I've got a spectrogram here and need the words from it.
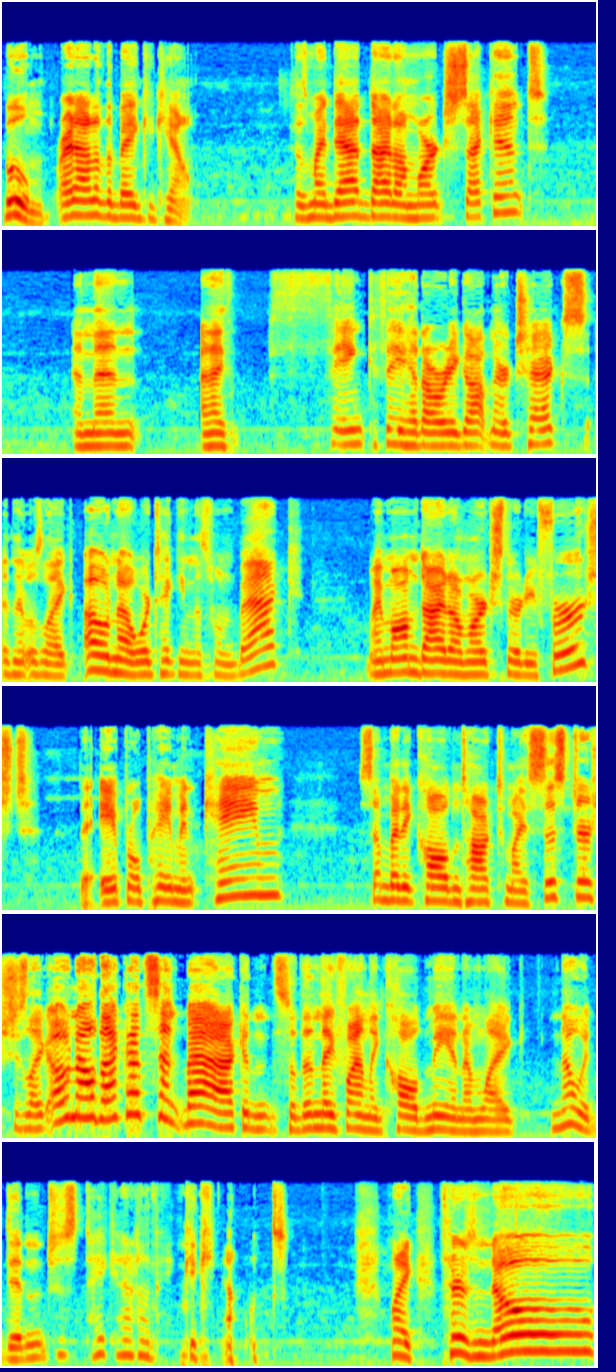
Boom! Right out of the bank account. Because my dad died on March second, and then, and I think they had already gotten their checks, and it was like, oh no, we're taking this one back. My mom died on March thirty first. The April payment came somebody called and talked to my sister. She's like, "Oh no, that got sent back." And so then they finally called me, and I'm like, "No, it didn't. Just take it out of the bank account." like, there's no.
